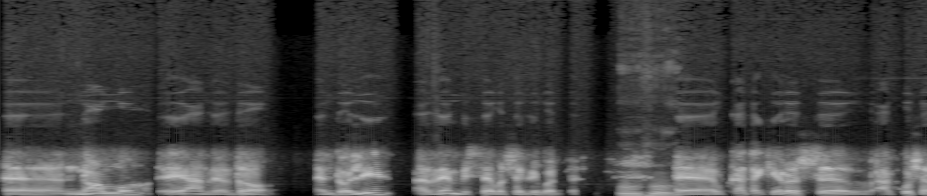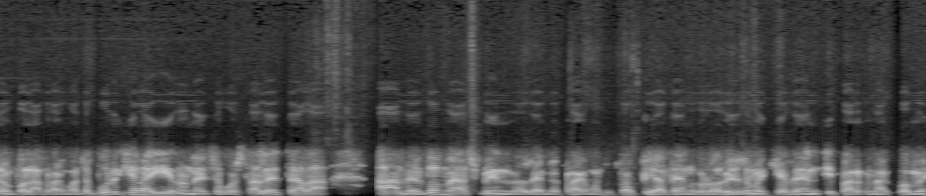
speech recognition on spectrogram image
ε, νόμο ή αν δεν δω εντολή, δεν πιστεύω σε τίποτε. Mm-hmm. Ε, κατά καιρούς ε, ακούσαμε πολλά πράγματα. Μπορεί και να γίνουν έτσι όπως τα λέτε, αλλά αν δεν δούμε ας μην λέμε πράγματα τα οποία δεν γνωρίζουμε και δεν υπάρχουν ακόμη,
